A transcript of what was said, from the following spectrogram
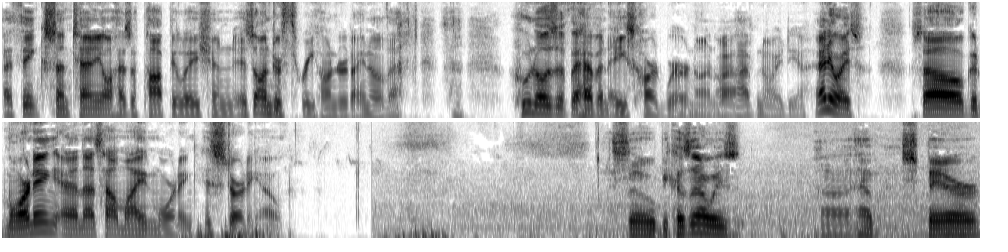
I think Centennial has a population, it's under 300, I know that. Who knows if they have an ACE hardware or not, I have no idea. Anyways, so good morning, and that's how my morning is starting out. So because I always uh, have spare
